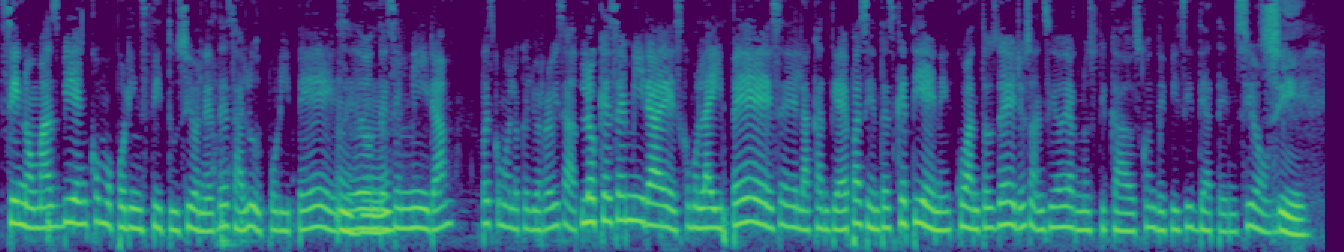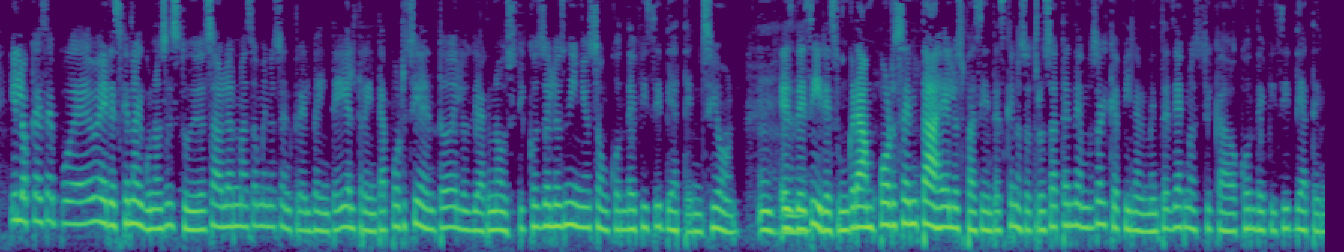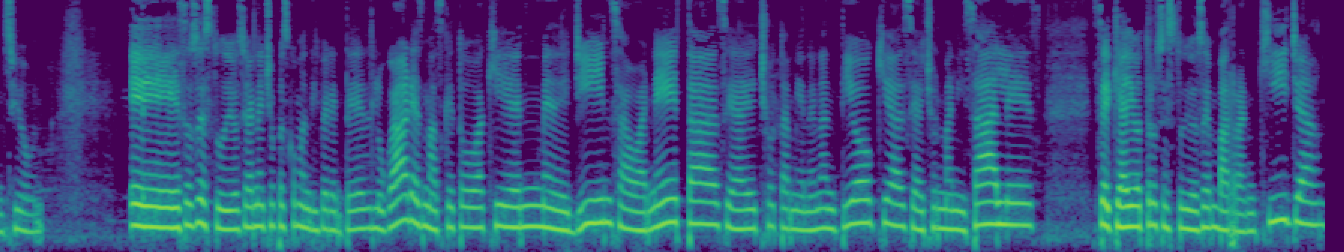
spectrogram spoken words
sino más bien como por instituciones de salud, por IPS, donde se mira pues como lo que yo he revisado, lo que se mira es como la IPS, la cantidad de pacientes que tienen, cuántos de ellos han sido diagnosticados con déficit de atención. Sí. Y lo que se puede ver es que en algunos estudios hablan más o menos entre el 20 y el 30% de los diagnósticos de los niños son con déficit de atención. Es decir, es un gran porcentaje de los pacientes que nosotros atendemos el que finalmente es diagnosticado con déficit de atención. Eh, esos estudios se han hecho pues como en diferentes lugares, más que todo aquí en Medellín, Sabaneta, se ha hecho también en Antioquia, se ha hecho en Manizales, sé que hay otros estudios en Barranquilla.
